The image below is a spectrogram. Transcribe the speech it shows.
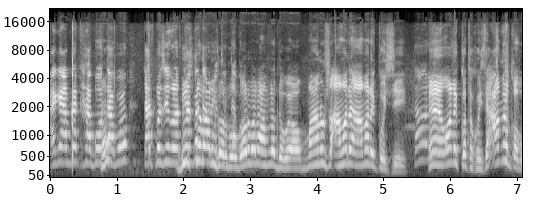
আগে আমরা খাব দাবো তারপর যেগুলো থাকবে বাড়ি করব ঘর ভাড়া আমরা দেবো মানুষ আমারে আমারে কইছে। হ্যাঁ অনেক কথা কইছে আমিও কব।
